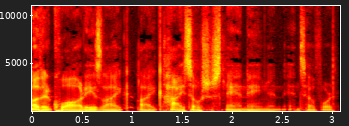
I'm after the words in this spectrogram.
other qualities like like high social standing and, and so forth.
